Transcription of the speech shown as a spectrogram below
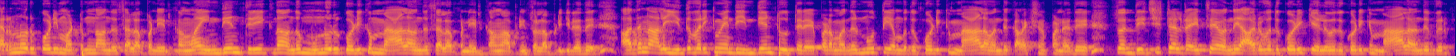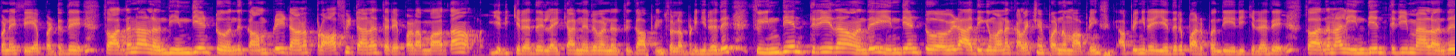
இரநூறு கோடி மட்டும்தான் வந்து செலவு பண்ணியிருக்காங்களா இந்தியன் த்ரீக்கு தான் வந்து முந்நூறு கோடிக்கும் மேலே வந்து செலவு பண்ணியிருக்காங்க அப்படின்னு சொல்லப்படுகிறது. அதனால் இது வரைக்குமே இந்த இந்தியன் டூ திரைப்படம் வந்து நூற்றி ஐம்பது கோடிக்கு மேலே வந்து கலெக்ஷன் பண்ணுது. ஸோ டிஜிட்டல் ரைட்ஸே வந்து அறுபது கோடிக்கு எழுபது கோடிக்கு மேலே வந்து விற்பனை செய்யப்பட்டது. ஸோ அதனால் வந்து இந்தியன் டூ வந்து கம்ப்ளீட்டான ப்ராஃபிட்டான திரைப்படம் திரைப்படமாக தான் இருக்கிறது லைக்கா நிறுவனத்துக்கு அப்படின்னு சொல்லப்படுகிறது. ஸோ இந்தியன் த்ரீ தான் வந்து இந்தியன் டூவை விட அதிகமான கலெக்ஷன் பண்ணும் அப்படின்னு அப்படிங்கிற எதிர்பார்ப்பு வந்து இருக்கிறது. ஸோ அதனால் இந்தியன் த்ரீ மேலே வந்து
